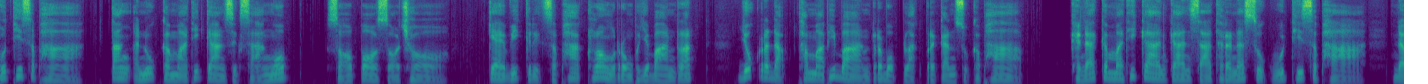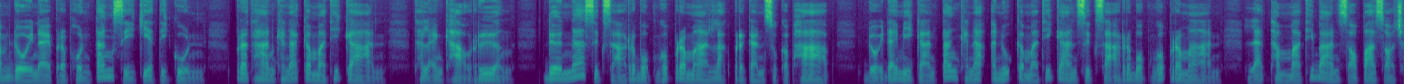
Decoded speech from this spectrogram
วุฒิสภา ตั้งอนุกรรมาธิการศึกษางบ สปสช แก้วิกฤตสภาพคล่องโรงพยาบาลรัฐ ยกระดับธรรมาภิบาลระบบหลักประกันสุขภาพ คณะกรรมาธิการการสาธารณสุขวุฒิสภานำโดยนายประพลตั้งศรีเกียรติกุล ประธานคณะกรรมาธิการแถลงข่าวเรื่อง เดินหน้าศึกษาระบบงบประมาณหลักประกันสุขภาพ โดยได้มีการตั้งคณะอนุกรรมาธิการศึกษาระบบงบประมาณ และธรรมาธิบาลสปสช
